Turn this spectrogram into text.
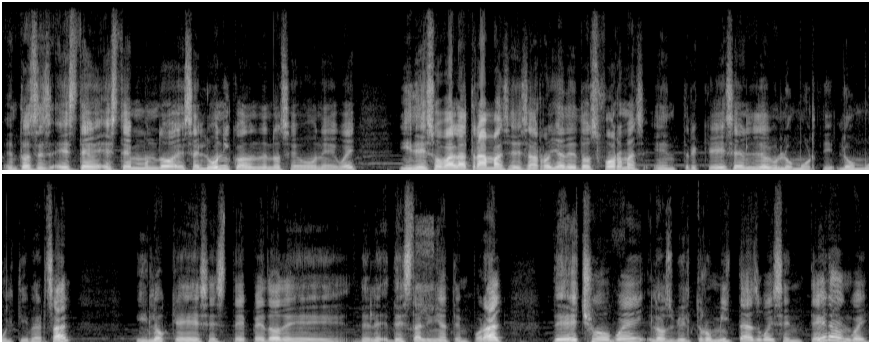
Entonces, este, este mundo es el único donde no se une, güey. Y de eso va la trama, se desarrolla de dos formas, entre que es el- lo, lo multi- lo multiversal y lo que es este pedo de, de- de esta línea temporal. De hecho, güey, los Viltrumitas, güey, se enteran, güey,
